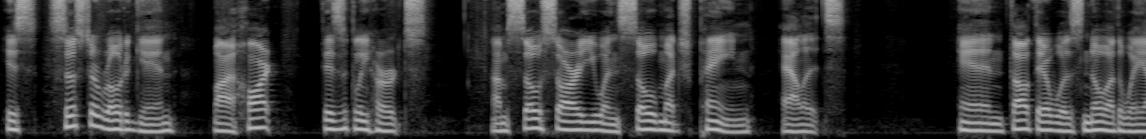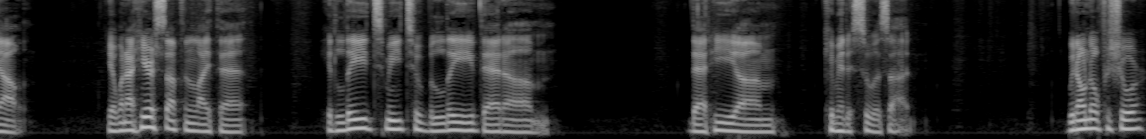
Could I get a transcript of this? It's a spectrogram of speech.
His sister wrote again, My heart physically hurts. I'm so sorry you were in so much pain, Alex, and thought there was no other way out. Yeah, when I hear something like that, it leads me to believe that um that he um committed suicide. We don't know for sure.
